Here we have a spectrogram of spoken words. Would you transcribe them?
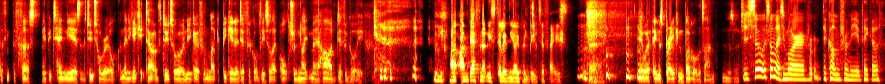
I think the first maybe ten years of the tutorial, and then you get kicked out of the tutorial, and you go from like beginner difficulty to like ultra nightmare hard difficulty. I, I'm definitely still in the open beta phase. Uh, yeah, where things break and bug all the time. There's so so much more to come from me, Pickle.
